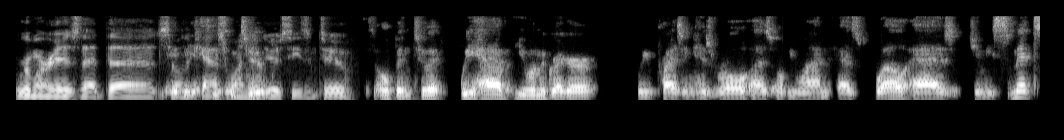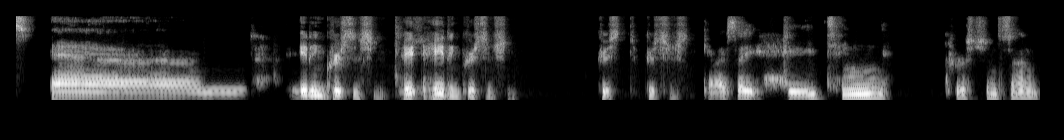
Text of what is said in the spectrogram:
Rumor is that the some of the cast wanted two? to do season two. It's open to it. We have Ewan McGregor reprising his role as Obi Wan, as well as Jimmy Smits and Hayden Christensen. Hay- Hayden Christensen. Christ Christensen. can I say Hayting Christensen?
